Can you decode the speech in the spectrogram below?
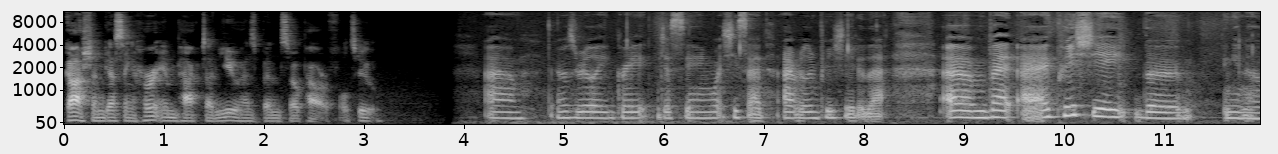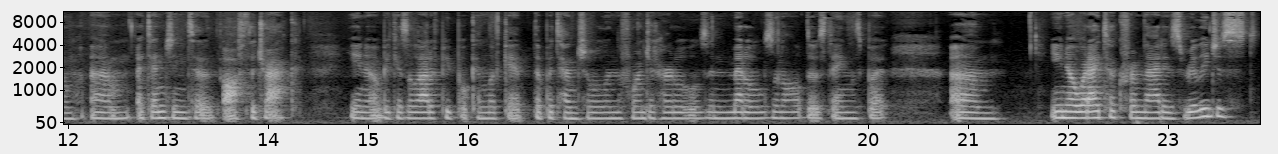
gosh, I'm guessing her impact on you has been so powerful too. Um, it was really great just seeing what she said. I really appreciated that. Um, but I appreciate the you know um, attention to off the track you know, because a lot of people can look at the potential and the 400 hurdles and medals and all of those things, but um, you know, what I took from that is really just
